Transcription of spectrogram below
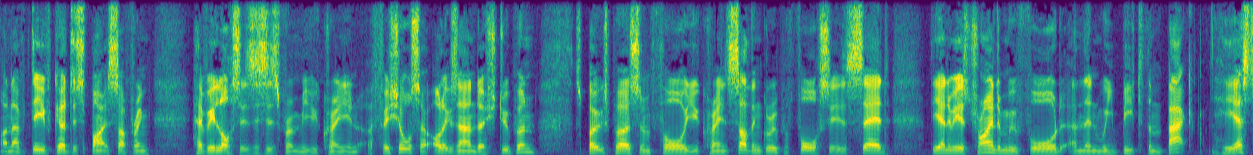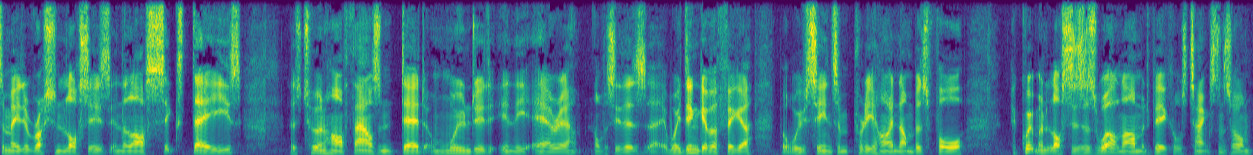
on Avdiivka despite suffering heavy losses. This is from Ukrainian officials. So Alexander Shtupun, spokesperson for Ukraine's southern group of forces, said the enemy is trying to move forward and then we beat them back. He estimated Russian losses in the last six days. There's two and a half thousand dead and wounded in the area. Obviously, there's uh, we didn't give a figure, but we've seen some pretty high numbers for equipment losses as well, and armoured vehicles, tanks, and so on.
